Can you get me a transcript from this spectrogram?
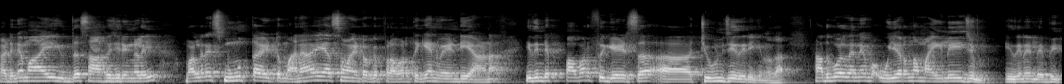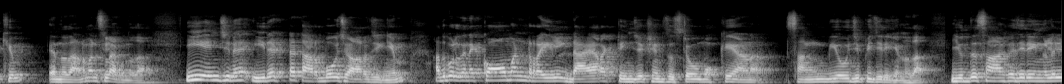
കഠിനമായ യുദ്ധ സാഹചര്യങ്ങളിൽ വളരെ സ്മൂത്തായിട്ടും അനായാസമായിട്ടൊക്കെ പ്രവർത്തിക്കാൻ വേണ്ടിയാണ് ഇതിന്റെ പവർ ഫിഗേഴ്സ് ട്യൂൺ ചെയ്തിരിക്കുന്നത്. അതുപോലെ തന്നെ ഉയർന്ന മൈലേജും ഇതിന് ലഭിക്കും. എന്നതാണ് മനസ്സിലാക്കുന്നത്. ഈ എഞ്ചിന് ഇരട്ട ടർബോ ചാർജിങ്ങും അതുപോലെ തന്നെ കോമൺ റെയിൽ ഡയറക്റ്റ് ഇഞ്ചക്ഷൻ സിസ്റ്റവും ഒക്കെയാണ് സംയോജിപ്പിച്ചിരിക്കുന്നത്. യുദ്ധ സാഹചര്യങ്ങളിൽ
